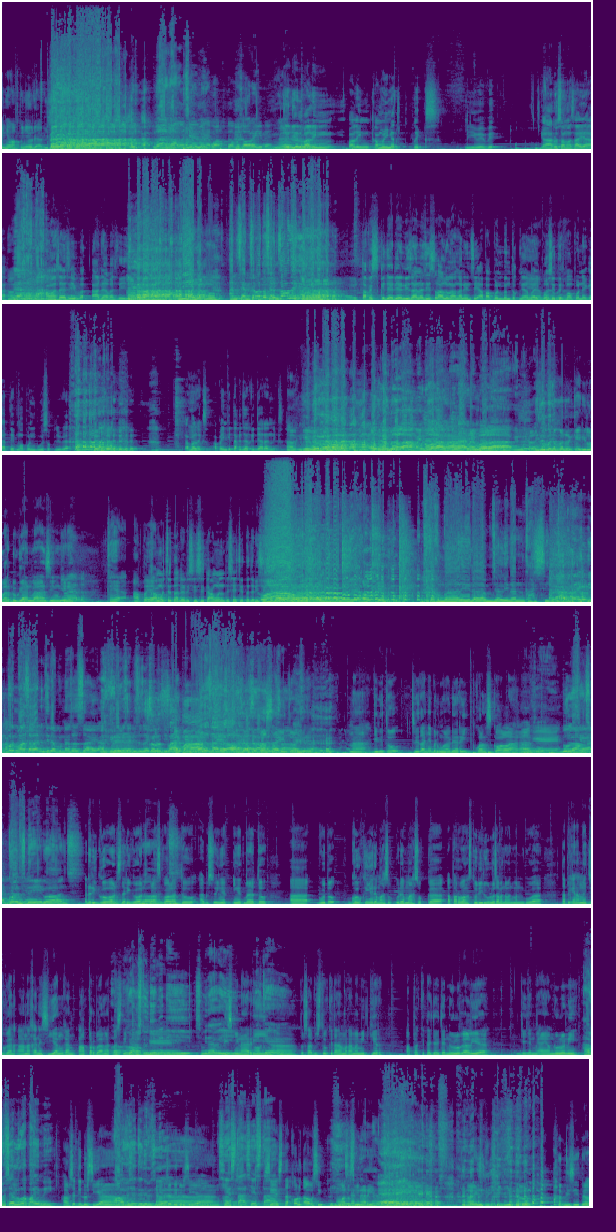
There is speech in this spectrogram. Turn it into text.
Kayaknya waktunya udah habis Enggak enggak masih ada banyak waktu sama sore kita. Kejadian paling paling kamu ingat Lex di WB. Gak harus sama saya. Sama saya sih ada pasti. Ini banyak mau. Unsensor atau sensor nih? Tapi kejadian di sana sih selalu ngangenin sih apa pun bentuknya, Iya, baik benar, positif maupun negatif maupun busuk juga. Apa Lex? Apa yang kita kejar-kejaran Lex? oke Itu main bola, main bola kan. main bola. itu bener-bener kayak di luar dugaan banget sih mungkin Gimana ya. tuh? Kayak apa ya Kamu cerita dari sisi kamu, nanti saya cerita dari sisi saya. ini dia. Kita kembali dalam jalinan kasih. Karena ini permasalahan yang tidak pernah selesai. Akhirnya bisa diselesaikan. Selesai, Pak. Selesai. Oh. selesai itu akhirnya nah jadi tuh ceritanya bermula dari pulang sekolah kan Oke. Pulang ya, Gons ya. deh Gons. dari Gons dari Gons pulang sekolah tuh abis itu inget inget banget tuh gue tuh gue kayaknya udah masuk udah masuk ke apa ruang studi dulu sama teman-teman gue tapi kan namanya juga anak-anak kan ya siang kan lapar banget pasti Ruang kan. studi ini di seminari. di seminari Oke. Nah, terus abis itu kita rame-rame mikir apa kita jajan dulu kali ya? Jajan mie ayam dulu nih. Harusnya lu ngapain nih? harusnya tidur siang. Oh, harusnya tidur siang. harusnya tidur siang. Siesta, Abis- siesta. siesta. Kok lu tahu sih mau masuk seminari ya? Nah, jadi kayak gitu abis itu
